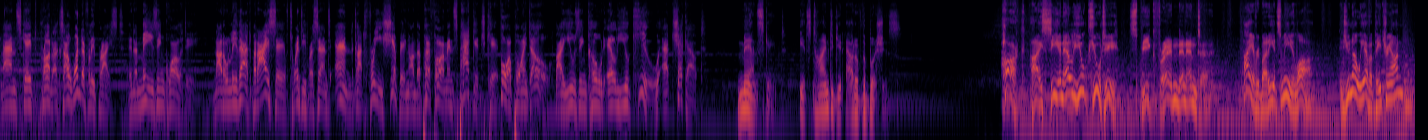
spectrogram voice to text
Manscaped products are wonderfully priced and amazing quality. Not only that, but I saved 20% and got free shipping on the Performance Package Kit 4.0 by using code LUQ at checkout. Manscaped. It's time to get out of the bushes. Hark! I see an LU cutie! Speak, friend, and enter. Hi, everybody, it's me, Law. Did you know we have a Patreon?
